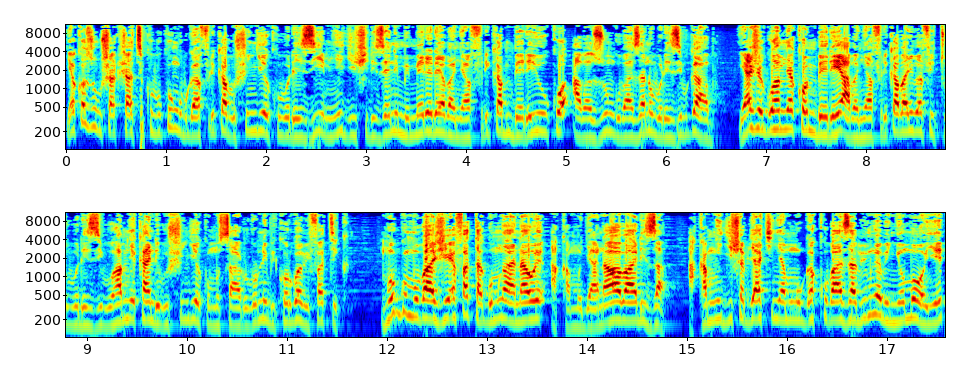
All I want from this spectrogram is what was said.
yakoze ubushakashatsi ku bukungu bwa afurika bushingiye ku burezi imyigishirize n'imimerere y'abanyafurika mbere y'uko abazungu bazana uburezi bwabo. Yaje guhamya ko mbere abanyafurika bari bafite uburezi buhamye kandi bushingiye ku musaruro n'ibikorwa bifatika. Nk'ubwo umubaji yafataga umwana we akamujyana aho abariza akamwigisha bya kinyamwuga kubaza bimwe binyomoye.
